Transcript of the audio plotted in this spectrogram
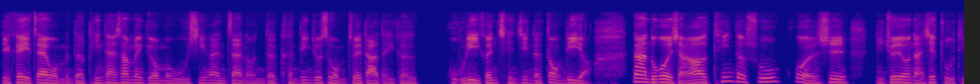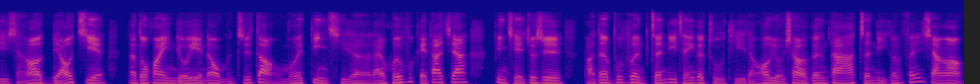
也可以在我们的平台上面给我们五星按赞哦。你的肯定就是我们最大的一个。鼓励跟前进的动力哦。那如果想要听的书，或者是你觉得有哪些主题想要了解，那都欢迎留言让我们知道，我们会定期的来回复给大家，并且就是把那部分整理成一个主题，然后有效的跟大家整理跟分享哦。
